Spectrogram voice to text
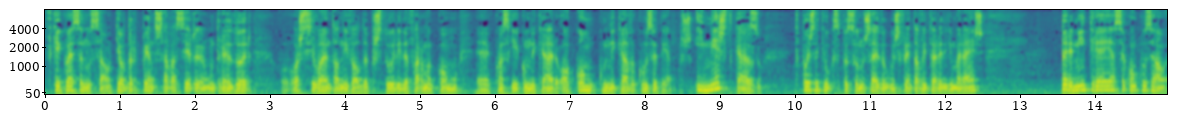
fiquei com essa noção, que ele de repente estava a ser um treinador oscilante ao nível da postura e da forma como eh, conseguia comunicar ou como comunicava com os adeptos. E neste caso, depois daquilo que se passou no Estádio da Luz frente ao Vitória de Guimarães, para mim, tirei essa conclusão.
